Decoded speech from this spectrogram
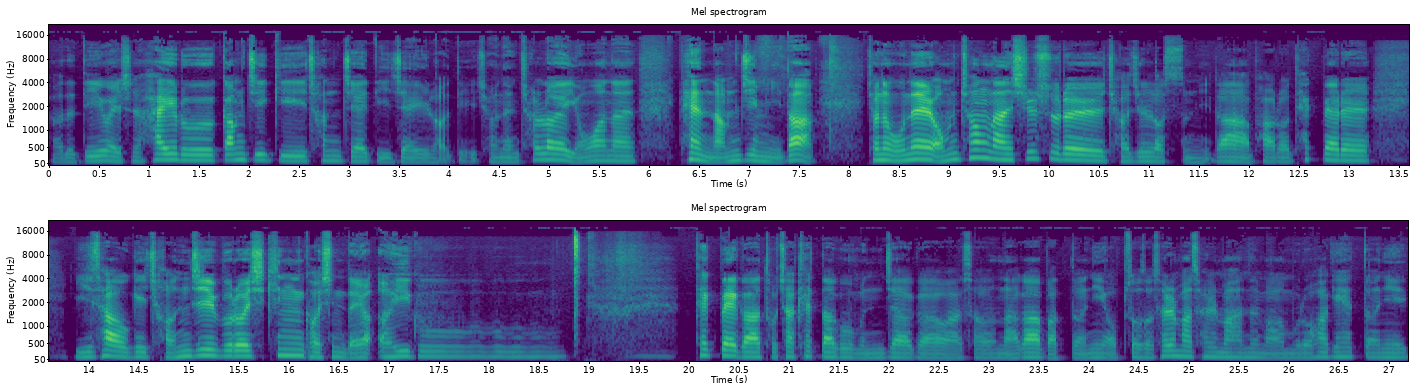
好的，第一位是하이루깜지기천재 DJ 러디저는철러의영원한팬남지입니다저는오늘엄청난실수를저질렀습니다바로택배를 이사 오기 전 집으로 시킨 것인데요. 아이고. 택배가 도착했다고 문자가 와서 나가봤더니 없어서 설마 설마 하는 마음으로 확인했더니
